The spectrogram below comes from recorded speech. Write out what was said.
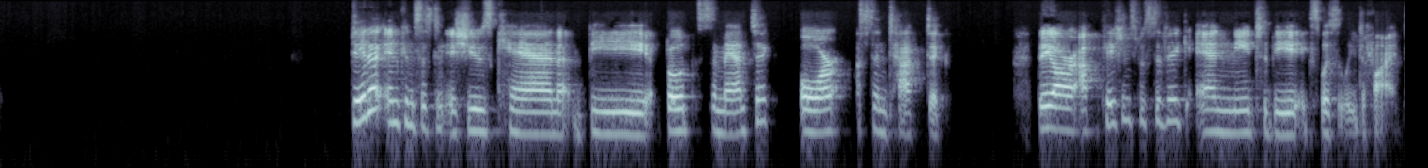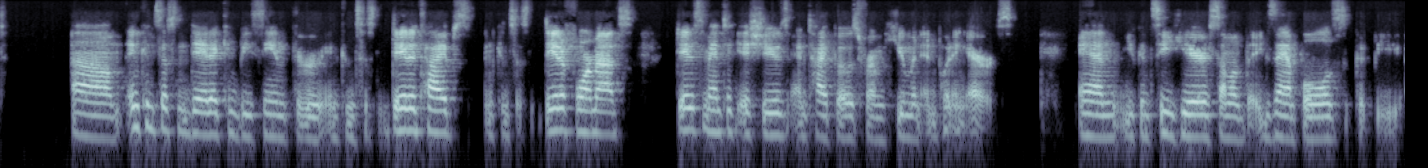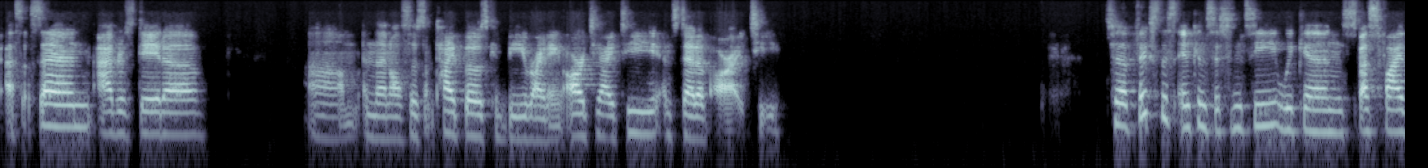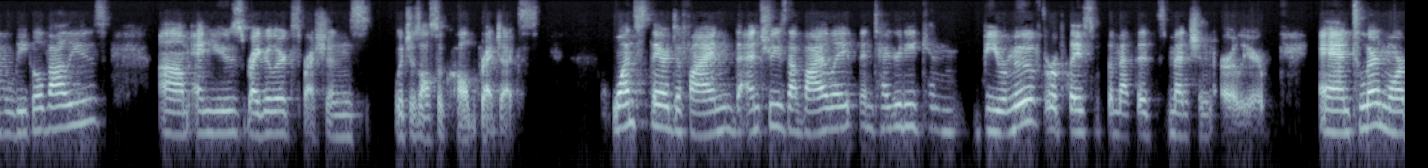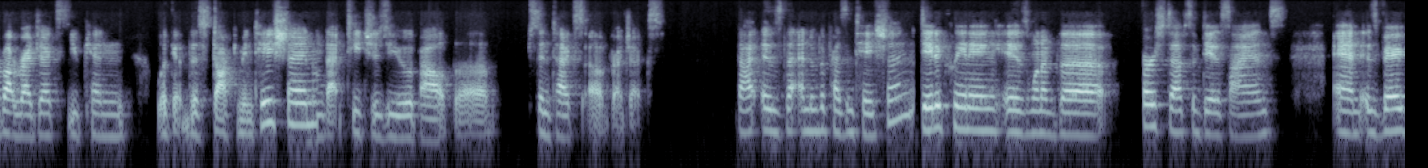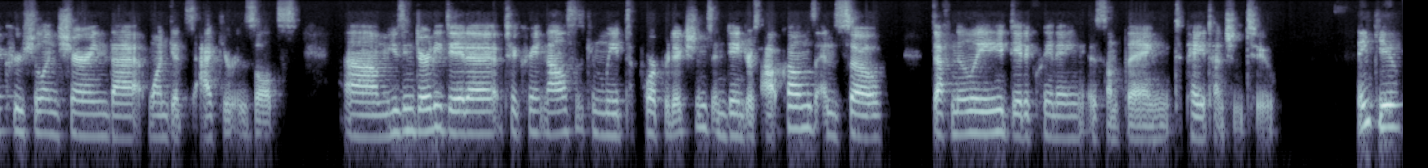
Data inconsistent issues can be both semantic or syntactic. They are application specific and need to be explicitly defined. Um, inconsistent data can be seen through inconsistent data types, inconsistent data formats, data semantic issues, and typos from human inputting errors. And you can see here some of the examples it could be SSN, address data, um, and then also some typos could be writing RTIT instead of RIT. To fix this inconsistency, we can specify the legal values um, and use regular expressions, which is also called regex. Once they're defined, the entries that violate the integrity can be removed or replaced with the methods mentioned earlier. And to learn more about regex, you can look at this documentation that teaches you about the syntax of regex. That is the end of the presentation. Data cleaning is one of the first steps of data science and is very crucial ensuring that one gets accurate results. Um, using dirty data to create analysis can lead to poor predictions and dangerous outcomes. And so definitely data cleaning is something to pay attention to. Thank you.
